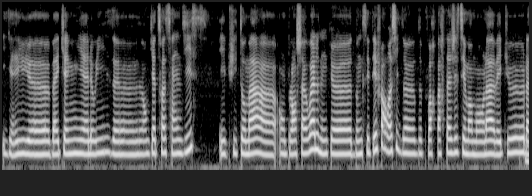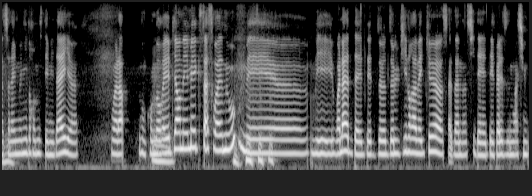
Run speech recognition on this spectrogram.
Il y a eu bah, Camille et Aloïse en 4,70 et puis Thomas en planche à voile. Donc, donc c'était fort aussi de, de, pouvoir partager ces moments-là avec eux, la mmh. cérémonie de remise des médailles. Voilà. Donc on aurait hmm. bien aimé que ça soit nous, mais, euh, mais voilà, de, de, le vivre avec eux, ça donne aussi des, des belles émotions.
